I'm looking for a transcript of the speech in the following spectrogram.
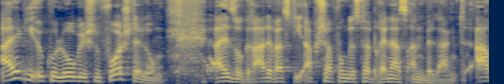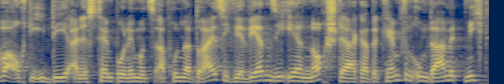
all die ökologischen Vorstellungen, also gerade was die Abschaffung des Verbrenners anbelangt, aber auch die Idee eines Tempolimits ab 130, wir werden sie eher noch stärker bekämpfen, um damit nicht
